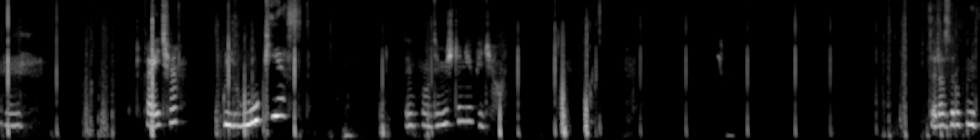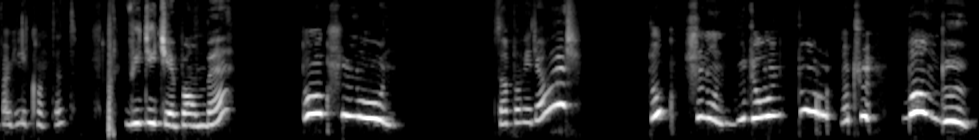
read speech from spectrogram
Mm. Czekajcie. Łuk jest? O tym jeszcze nie wiedziałem. Teraz zróbmy family content. Widzicie bombę? Tak, Szymon. Co powiedziałeś? Tak, Szymon. Widziałem tur, znaczy bomby.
